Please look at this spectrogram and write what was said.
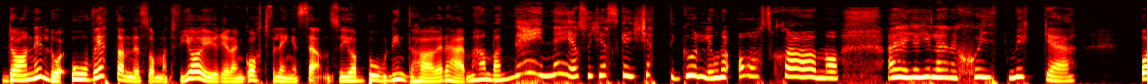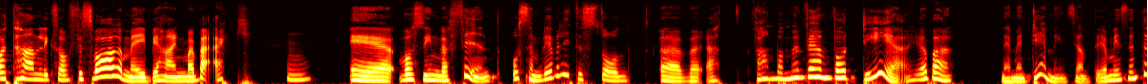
Daniel då ovetandes om att, för jag har ju redan gått för länge sedan, så jag borde inte höra det här, men han bara nej, nej, alltså Jessica är jättegullig, hon är asskön och äh, jag gillar henne skitmycket. Och att han liksom försvarar mig behind my back Mm. eh, var så himla fint. Och sen blev jag lite stolt över att, för han bara, men vem var det? Jag bara, nej men det minns jag inte. Jag minns inte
